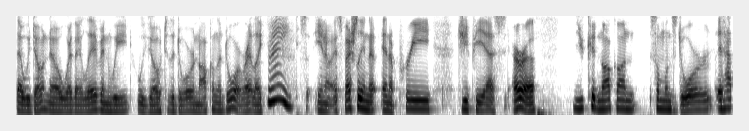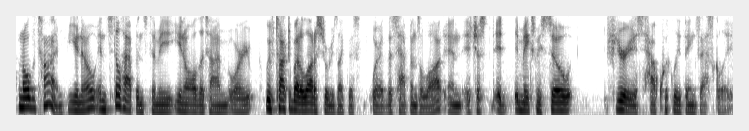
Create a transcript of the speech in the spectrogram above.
that we don't know where they live, and we we go to the door and knock on the door, right? Like, right? So, you know, especially in a in a pre GPS era, you could knock on someone's door. It happened all the time, you know, and still happens to me, you know, all the time. Or we've talked about a lot of stories like this where this happens a lot, and it just it it makes me so furious how quickly things escalate.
